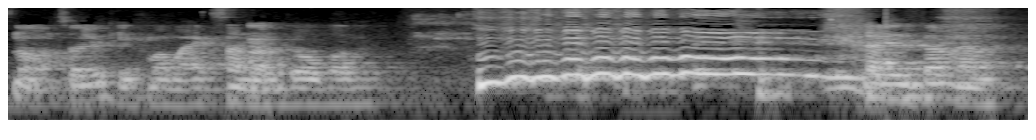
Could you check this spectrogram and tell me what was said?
Nu, țoile e ok cu mama aia, Xana, Ah. două babe. Care e de mea?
